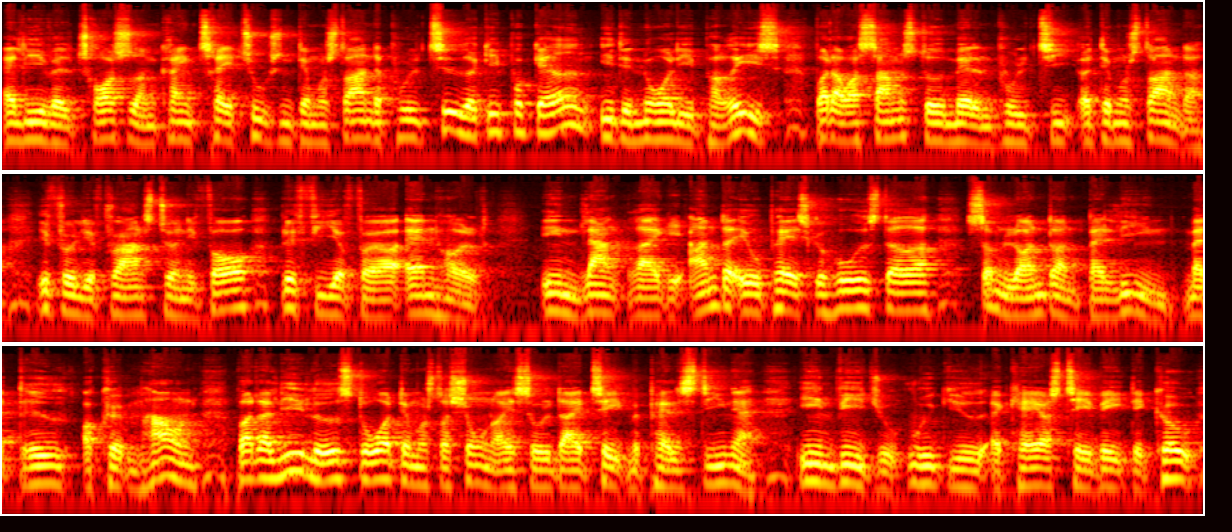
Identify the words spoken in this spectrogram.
Alligevel trodsede omkring 3.000 demonstranter politiet og gik på gaden i det nordlige Paris, hvor der var sammenstød mellem politi og demonstranter. Ifølge France 24 blev 44 anholdt. I en lang række andre europæiske hovedsteder som London, Berlin, Madrid og København var der ligeledes store demonstrationer i solidaritet med Palæstina. I en video udgivet af Chaos TV.dk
